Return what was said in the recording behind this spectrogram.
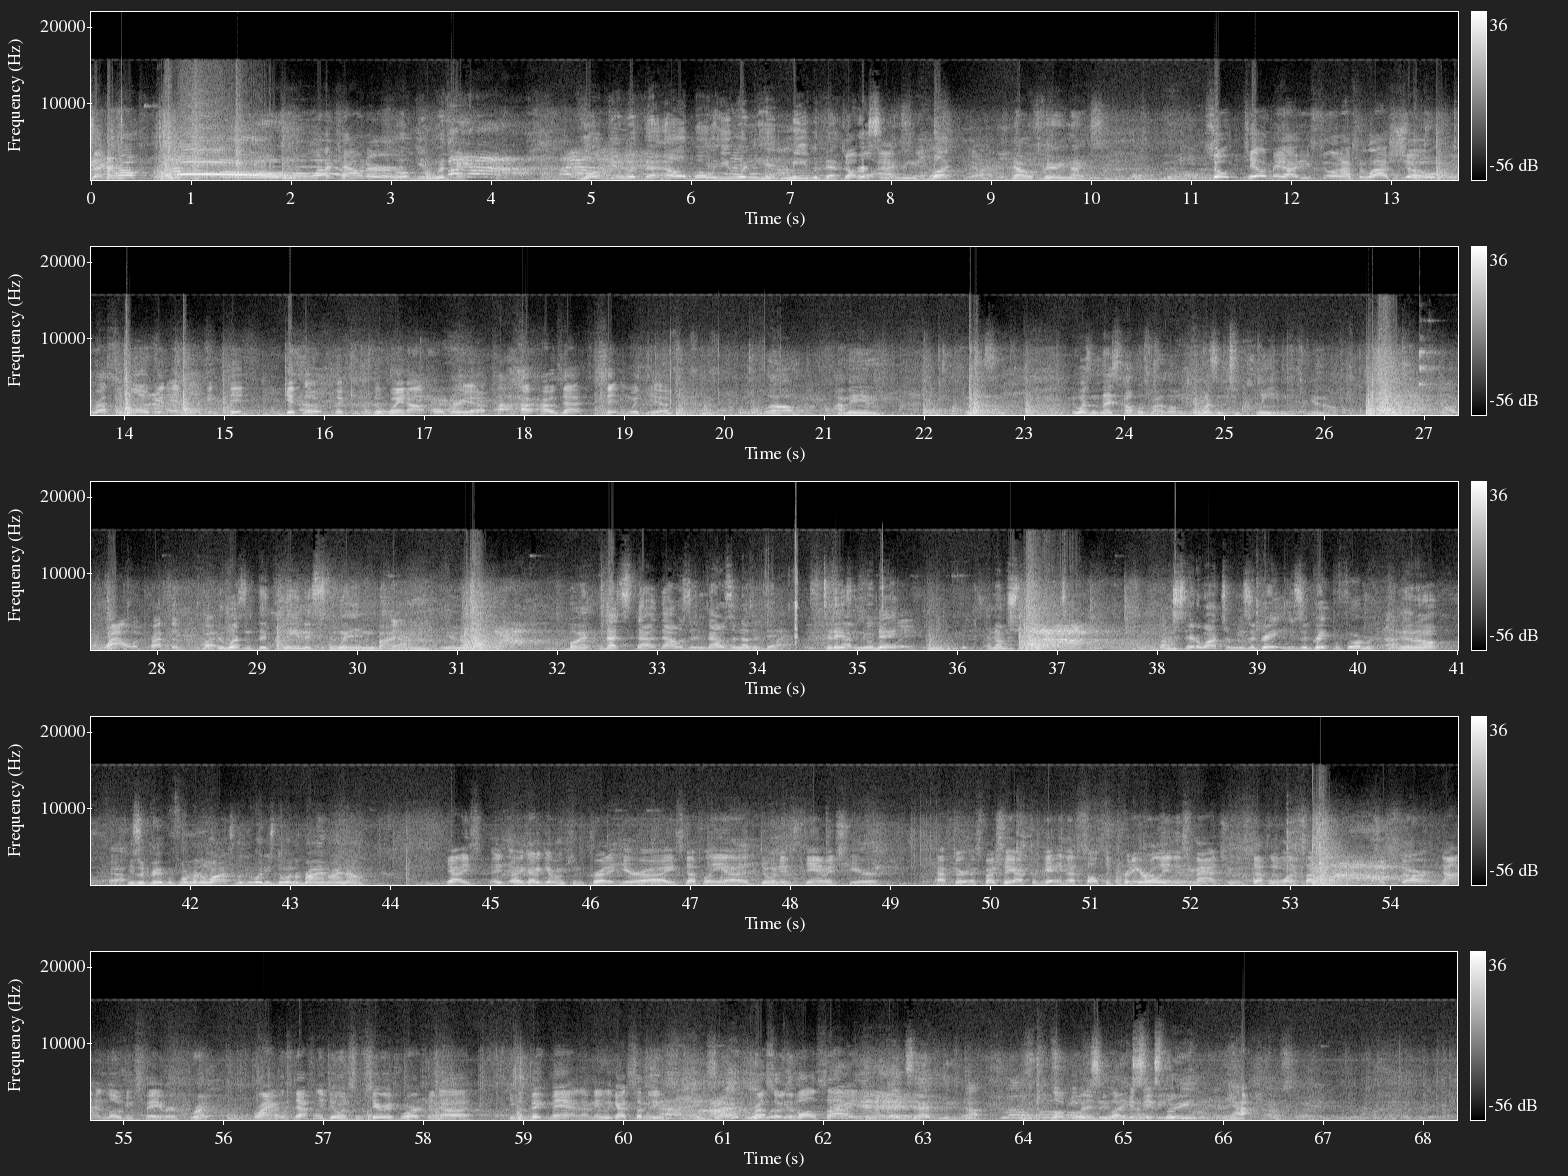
second row. Oh, what a counter! Logan with the Logan with the elbow, he wouldn't hit me with that Double personally, but Yeah. that was very nice. So, TaylorMade, how are you feeling after the last show? You wrestled Logan, and Logan did get the the, the win out over you. How, how's that sitting with you? Well, I mean, it wasn't it wasn't nice elbows by Logan. It wasn't too clean, you know. Oh, wow, impressive. But It wasn't the cleanest win by Yeah. him, you know. But that's that that was an, that was another day. Today's a new day, and I'm just here to watch him. I'm just here to watch him. He's a great he's a great performer, you know. Yeah. He's a great performer to watch. Look at what he's doing to Brian right now. Yeah, he's, I, I got to give him some credit here. Uh, he's definitely uh, doing his damage here. After, especially after getting assaulted pretty early in this match, it was definitely one-sided to start, not in Logan's favor. Right. Brian was definitely doing some serious work, and uh, he's a big man. I mean, we got some of these Exactly. wrestlers Look of all sizes. Exactly. Yeah. Logan What is he like? looking Six maybe- three? Yeah.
